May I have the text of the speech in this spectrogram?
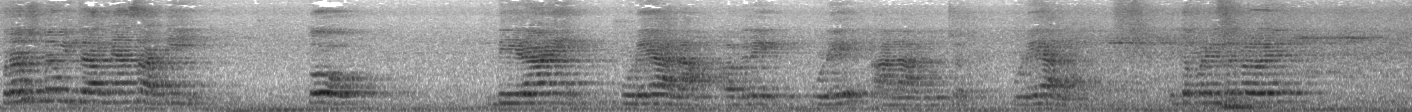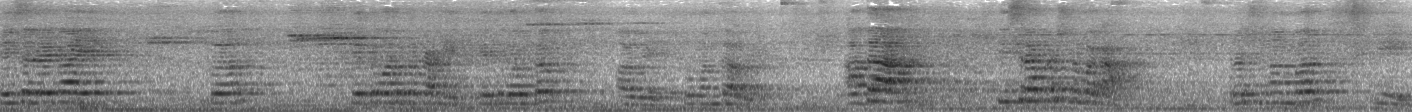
प्रश्न विचारण्यासाठी तो धीराने पुढे आला अग्रे पुढे आला आगच्छत पुढे आला इथपर्यंत कळले हे सगळे काय आहेत? तर हेतुवर्तक आहेत हेतुवर्तक हवे तो म्हणतो हवे आता तिसरा प्रश्न बघा प्रश्न नंबर तीन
